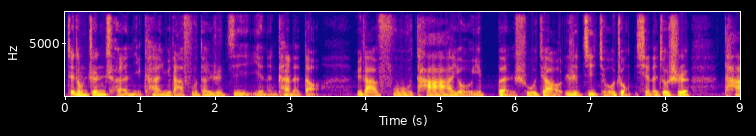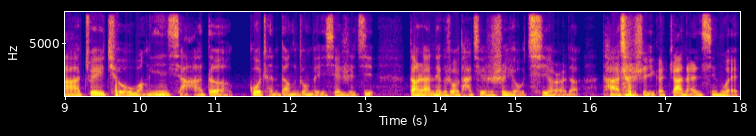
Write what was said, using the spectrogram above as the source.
这种真诚，你看郁达夫的日记也能看得到。郁达夫他有一本书叫《日记九种》，写的就是他追求王映霞的过程当中的一些日记。当然，那个时候他其实是有妻儿的，他这是一个渣男行为。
